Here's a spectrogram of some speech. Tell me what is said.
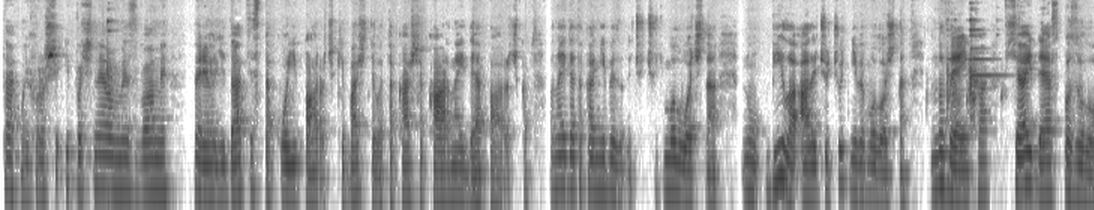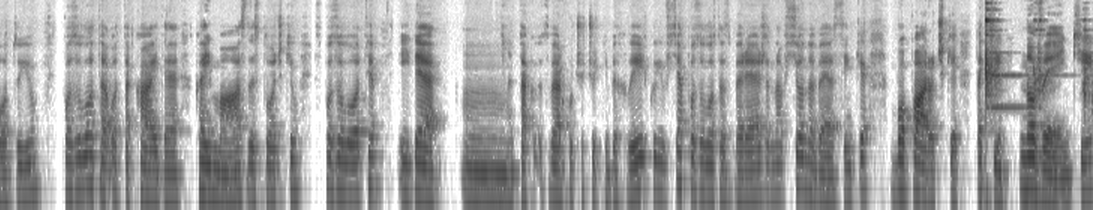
Так, мої хороші, і почнемо ми з вами переглядати з такої парочки. Бачите, отака шикарна йде парочка. Вона йде така ніби чуть-чуть молочна. Ну, біла, але чуть-чуть ніби молочна. Новенька, вся йде з позолотою. Позолота отака йде кайма з листочків з позолоти. Йде так зверху чуть-чуть ніби хвилькою. Вся позолота збережена, все новесеньке, бо парочки такі новенькі.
